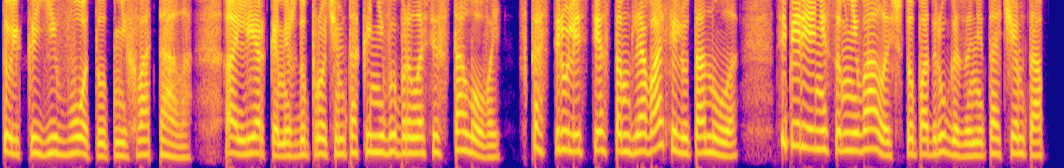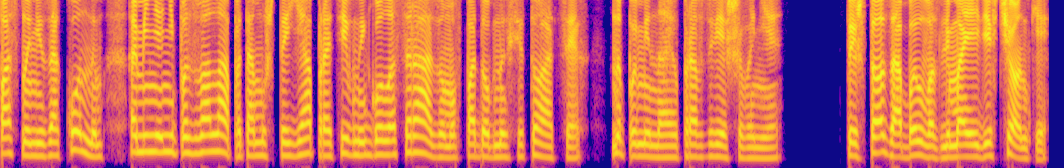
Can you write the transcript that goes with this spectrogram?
Только его тут не хватало. А Лерка, между прочим, так и не выбралась из столовой. В кастрюле с тестом для вафель утонула. Теперь я не сомневалась, что подруга занята чем-то опасно незаконным, а меня не позвала, потому что я противный голос разума в подобных ситуациях. Напоминаю про взвешивание. «Ты что забыл возле моей девчонки?»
